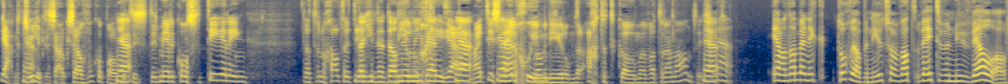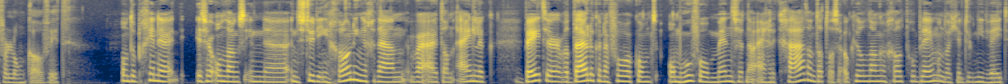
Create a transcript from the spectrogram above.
Ja, natuurlijk. Daar zou ik zelf ook op hopen. Ja. Het, is, het is meer de constatering dat we nog altijd in Dat je er dan nog niet biologie- bent. Ja, Ja. maar het is Ja, een hele goede klopt. manier om erachter te komen wat er aan de hand is. Ja. Ja. Ja, want dan ben ik toch wel benieuwd van wat weten we nu wel over long-covid? Om te beginnen is er onlangs in, eh, een studie in Groningen gedaan... waaruit dan eindelijk beter, wat duidelijker naar voren komt... om hoeveel mensen het nou eigenlijk gaat. Want dat was ook heel lang een groot probleem. Omdat je natuurlijk niet weet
